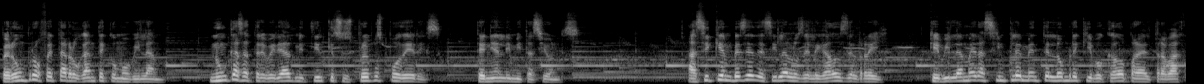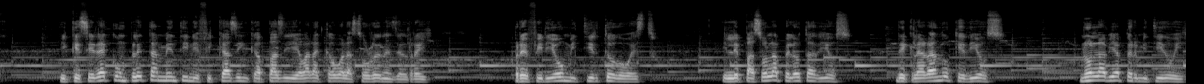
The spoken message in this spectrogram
Pero un profeta arrogante como Bilam nunca se atrevería a admitir que sus propios poderes tenían limitaciones. Así que en vez de decirle a los delegados del rey que Bilam era simplemente el hombre equivocado para el trabajo y que sería completamente ineficaz e incapaz de llevar a cabo las órdenes del rey, prefirió omitir todo esto y le pasó la pelota a Dios declarando que Dios no la había permitido ir.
